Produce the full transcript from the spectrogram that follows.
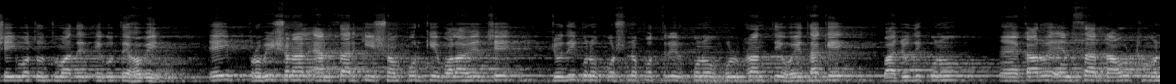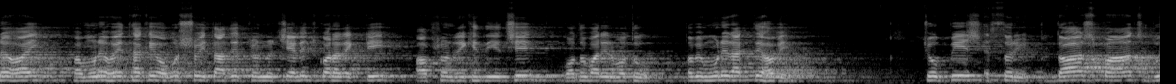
সেই মতো তোমাদের এগোতে হবে। এই প্রভিশনাল অ্যান্সার কি সম্পর্কে বলা হয়েছে? যদি কোনো প্রশ্নপত্রের কোনো ভুলভ্রান্তি হয়ে থাকে বা যদি কোনো কারও অ্যান্সার ডাউট মনে হয় বা মনে হয়ে থাকে, অবশ্যই তাদের জন্য চ্যালেঞ্জ করার একটি অপশন রেখে দিয়েছে গতবারের মতো। তবে মনে রাখতে হবে, চব্বিশ সরি দশ পাঁচ দু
